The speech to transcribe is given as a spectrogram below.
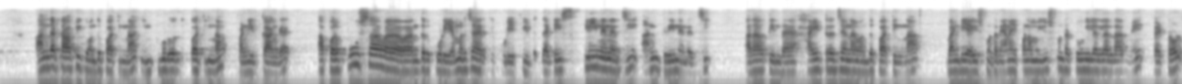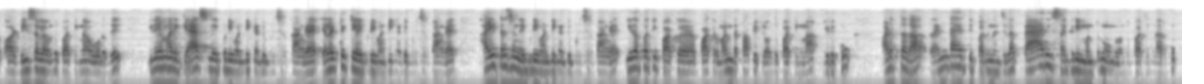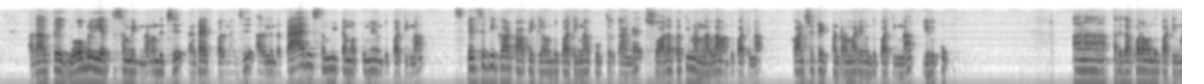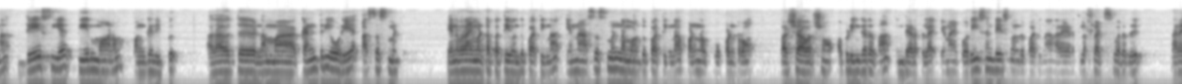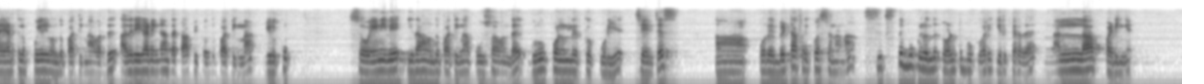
அந்த டாபிக் வந்து பார்த்திங்கன்னா இன்க்ளூட் வந்து பார்த்திங்கன்னா பண்ணியிருக்காங்க. அப்புறம் புதுசாக வந்துருக்கூடிய எமர்ஜாக இருக்கக்கூடிய field that is clean energy and green energy அதாவது இந்த ஹைட்ரஜனை வந்து பார்த்திங்கன்னா வண்டியாக யூஸ் பண்ணுறது ஏன்னா இப்போ நம்ம யூஸ் பண்ணுற டூ வீலர் எல்லாமே பெட்ரோல் ஆர் டீசலில் வந்து பார்த்திங்கன்னா ஓடுது. இதே மாதிரி கேஸில் எப்படி வண்டி கண்டுபிடிச்சிருக்காங்க? எலக்ட்ரிக்கில் எப்படி வண்டி கண்டுபிடிச்சிருக்காங்க? ஹைட்ரஜன் எப்படி வண்டி கண்டுபிடிச்சிருக்காங்க? இதை பற்றி பார்க்க பார்க்குற மாதிரி இந்த டாப்பிக்கில் வந்து பார்த்திங்கன்னா இருக்கும். அடுத்ததாக ரெண்டாயிரத்தி பதினஞ்சில் பாரிஸ் அக்ரிமெண்ட்டுன்னு ஒன்று வந்து பார்த்திங்கன்னா இருக்கும். அதாவது குளோபல் எர்த் சம்மிட் நடந்துச்சு ரெண்டாயிரத்தி பதினஞ்சு. அதில் இந்த பாரிஸ் சம்மிட்டை மட்டுமே வந்து பார்த்தீங்கன்னா ஸ்பெசிஃபிக்காக டாப்பிக்கில் வந்து பார்த்தீங்கன்னா கொடுத்துருக்காங்க. ஸோ அதை பற்றி நம்ம நல்லா வந்து பார்த்தீங்கன்னா கான்சென்ட்ரேட் பண்ணுற மாதிரி வந்து பார்த்தீங்கன்னா இருக்கும். ஆனால் அதுக்கப்புறம் வந்து பார்த்தீங்கன்னா தேசிய தீர்மானம் பங்களிப்பு. அதாவது நம்ம கண்ட்ரியோடைய அசஸ்மெண்ட் என்வரான்மெண்ட்டை பற்றி வந்து பார்த்திங்கன்னா என்ன அசஸ்மெண்ட் நம்ம வந்து பார்த்திங்கன்னா பண்ண பண்ணுறோம் வருஷா வருஷம் அப்படிங்கிறது தான் இந்த இடத்துல. ஏன்னா இப்போ ரீசெண்ட் டேஸில் வந்து பார்த்திங்கன்னா நிறைய இடத்துல ஃப்ளட்ஸ் வருது. நிறைய இடத்துல புயல் வந்து பார்த்திங்கன்னா வருது. அது ரிகார்டிங்காக அந்த டாபிக் வந்து பார்த்திங்கன்னா இருக்கும். ஸோ எனிவே இதான் வந்து பார்த்திங்கன்னா புதுசாக வந்த குரூப் ஒன்னில் இருக்கக்கூடிய சேஞ்சஸ் ஒரு பெட் ஆஃப் ரிக்வஸ்ட் என்னென்னா சிக்ஸ்த்து புக்லேருந்து டுவெல்த்து புக் வரைக்கும் இருக்கிறத நல்லா படிங்க.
